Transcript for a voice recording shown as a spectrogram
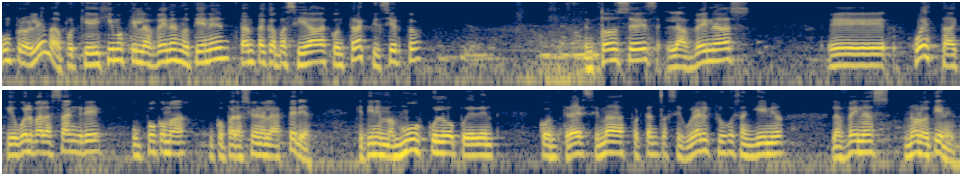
un problema, porque dijimos que las venas no tienen tanta capacidad contráctil, ¿cierto? Entonces, las venas eh, cuesta que vuelva la sangre un poco más en comparación a las arterias, que tienen más músculo, pueden contraerse más, por tanto asegurar el flujo sanguíneo. Las venas no lo tienen.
